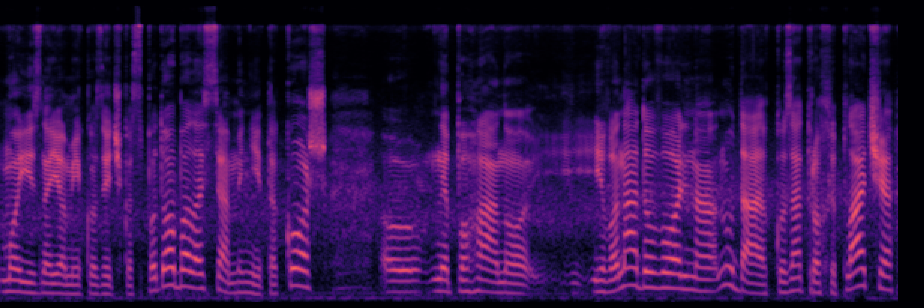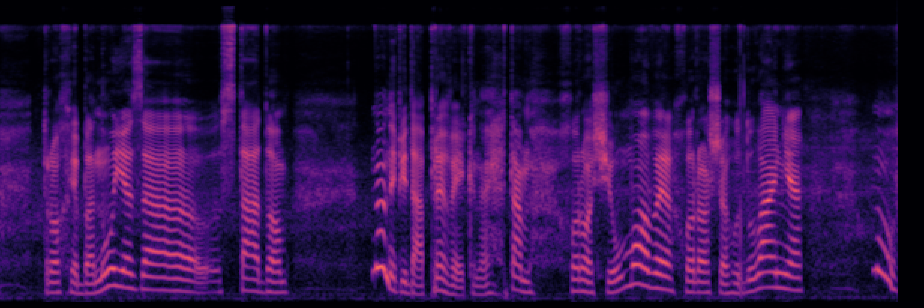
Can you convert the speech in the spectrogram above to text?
моїй знайомій козичка сподобалася, мені також непогано, і- вона довольна. Ну да, коза трохи плаче, трохи банує за стадом. Ну, не біда, привикне. Там хороші умови, хороше годування. Ну,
